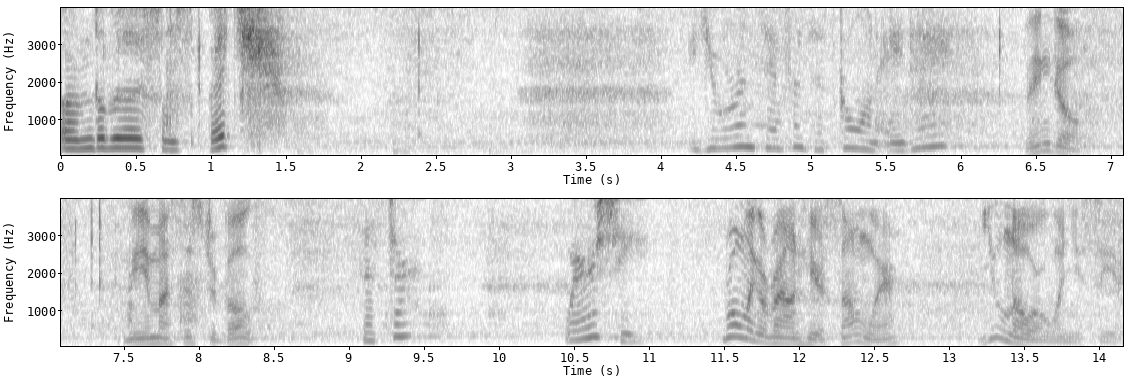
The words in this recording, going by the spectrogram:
Um, dobili som späť. You were in San Francisco on A-Day? Bingo. Me and my sister both. Sister? Where is she? Rolling around here somewhere. You'll know her when you see her.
